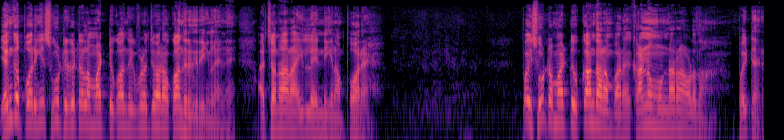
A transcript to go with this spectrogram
எங்கே போகிறீங்க சூட்டு கிட்டெல்லாம் மாட்டி உட்காந்து இவ்வளோ ஜோராக உட்காந்துருக்கிறீங்களேன்னு அது சொன்னாராம் இல்லை இன்றைக்கி நான் போகிறேன் போய் சூட்டை மாட்டி உட்காந்தாராம் பாருங்க கண்ணு முன்னாரம் அவ்வளோதான் போயிட்டார்.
